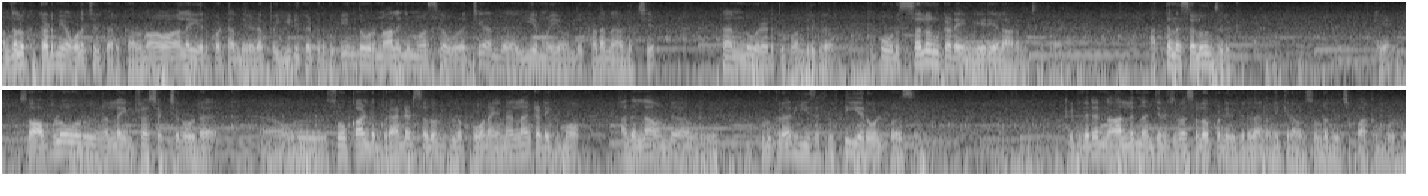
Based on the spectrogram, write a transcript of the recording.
அந்தளவுக்கு கடுமையாக உழைச்சிருக்காரு. கரோனாவால் ஏற்பட்ட அந்த இழப்பை ஈடுகட்டுறதுக்கு இந்த ஒரு நாலஞ்சு மாதத்தில் உழைச்சி அந்த இஎம்ஐயை வந்து கடனை அடைச்சி தான் வந்து ஒரு இடத்துக்கு வந்திருக்கிறார். இப்போ ஒரு சலூன் கடை எங்கள் ஏரியாவில் ஆரம்பிச்சிருக்கிறார். அத்தனை சலூன்ஸ் இருக்குது ஓகே ஸோ அவ்வளோ ஒரு நல்ல இன்ஃப்ராஸ்ட்ரக்சரோட ஒரு ஸோ கால்டு பிராண்டட் சலூனுக்குள்ளே போனால் என்னெல்லாம் கிடைக்குமோ அதெல்லாம் வந்து அவர் கொடுக்குறாரு. He is a fifty year old person கிட்டத்தட்ட நாலுலேருந்து அஞ்சு லட்ச ரூபா செலவு பண்ணியிருக்கிறதா நினைக்கிறேன் அவர் சொல்கிறத வச்சு பார்க்கும்போது.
